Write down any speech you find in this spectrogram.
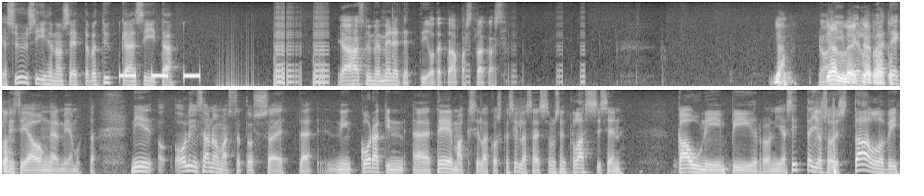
Ja syy siihen on se, että mä tykkään siitä... Jahas, nyt me menetettiin, otetaanpas takaisin. Ja no niin, jälleen niin, kerran. On tota... teknisiä ongelmia, mutta niin olin sanomassa tuossa, että niin Kodakin teemaksilla, koska sillä saisi semmoisen klassisen kauniin piirron. Ja sitten jos olisi talvi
